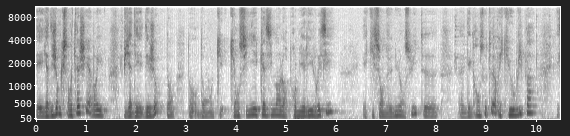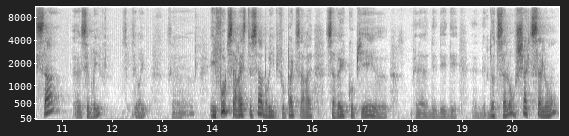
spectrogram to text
Et il y a des gens qui sont attachés à Brive. Puis il y a des, gens dont, dont, qui, qui, ont signé quasiment leur premier livre ici et qui sont devenus ensuite des grands auteurs et qui n'oublient pas. Et ça, c'est Brive. C'est. Et il faut que ça reste ça, Brive. Il ne faut pas que ça, ça veuille copier euh, euh, d'autres salons. Chaque salon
